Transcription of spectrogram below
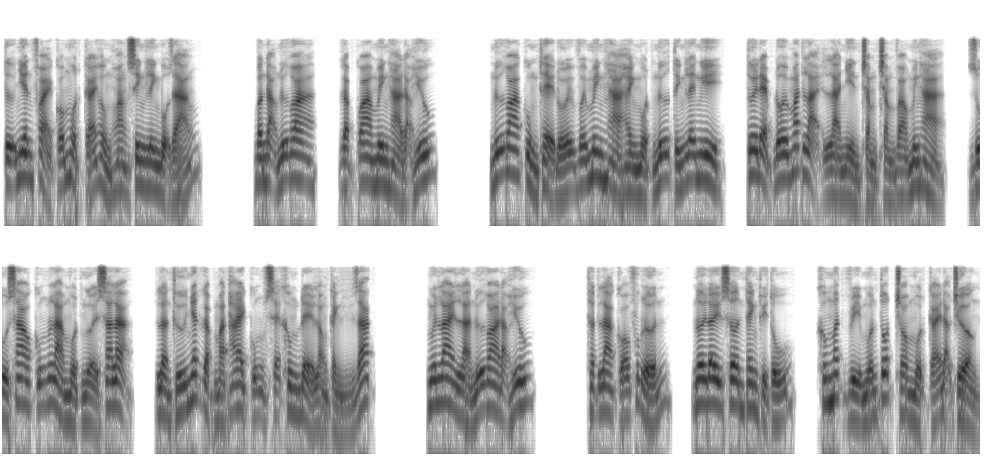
tự nhiên phải có một cái hồng hoàng sinh linh bộ dáng. Bần đạo nữ hoa, gặp qua minh hà đạo hữu. Nữ hoa cùng thể đối với minh hà hành một nữ tính lễ nghi, tươi đẹp đôi mắt lại là nhìn chằm chằm vào minh hà, dù sao cũng là một người xa lạ, lần thứ nhất gặp mặt hai cũng sẽ không để lòng cảnh giác. Nguyên lai là nữ hoa đạo hữu. Thật là có phúc lớn, nơi đây sơn thanh thủy tú không mất vì muốn tốt cho một cái đạo trường.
